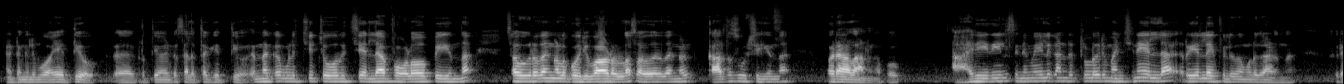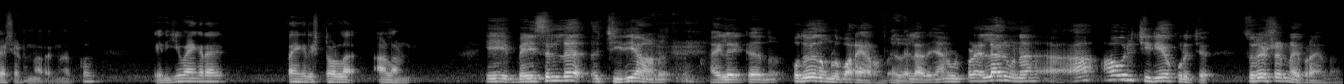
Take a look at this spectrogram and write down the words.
എങ്ങോട്ടെങ്കിലും പോയാൽ എത്തിയോ? കൃത്യമായിട്ട് സ്ഥലത്തൊക്കെ എത്തിയോ? എന്നൊക്കെ വിളിച്ച് ചോദിച്ച് എല്ലാം ഫോളോ അപ്പ് ചെയ്യുന്ന സൗഹൃദങ്ങളൊക്കെ ഒരുപാടുള്ള സൗഹൃദങ്ങൾ കാത്തു സൂക്ഷിക്കുന്ന ഒരാളാണ്. അപ്പോൾ ആ രീതിയിൽ സിനിമയിൽ കണ്ടിട്ടുള്ള ഒരു മനുഷ്യനെയല്ല റിയൽ ലൈഫിൽ നമ്മൾ കാണുന്ന സുരേഷ് ഏട്ടൻ എന്ന് പറയുന്നത്. അപ്പോൾ എനിക്ക് ഭയങ്കര ഭയങ്കര ഇഷ്ടമുള്ള ആളാണ്. ഈ ബേസിലിന്റെ ചിരിയാണ് ഹൈലൈറ്റ് എന്ന് പൊതുവെ നമ്മൾ പറയാറുണ്ട്. അല്ലാതെ ഞാൻ ഉൾപ്പെടെ എല്ലാവരും ആ ആ ഒരു ചിരിയെക്കുറിച്ച് സുരേഷ് ഏട്ടന്റെ അഭിപ്രായം എന്താണ്?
